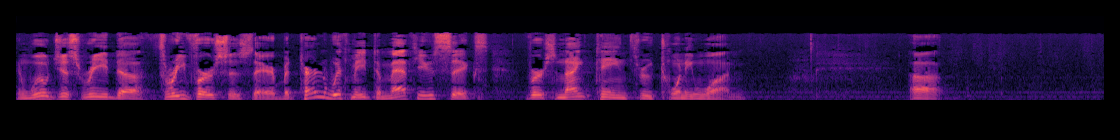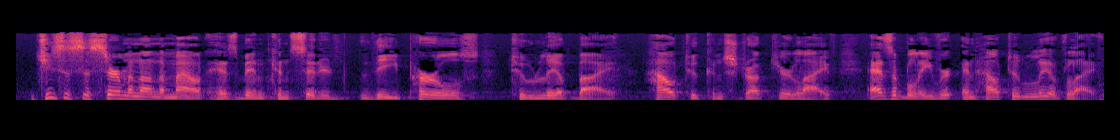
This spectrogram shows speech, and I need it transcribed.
And we'll just read uh, three verses there, but turn with me to Matthew 6, verse 19 through 21. Uh, Jesus' Sermon on the Mount has been considered the pearls to live by, how to construct your life as a believer and how to live life.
